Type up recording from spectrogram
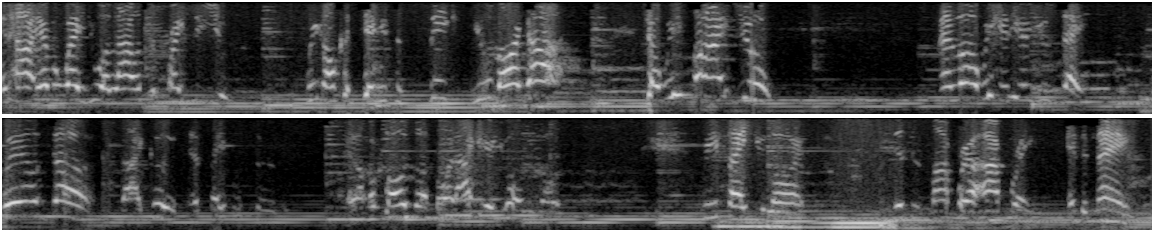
in however way you allow us to pray to you, we're going to continue to seek you, Lord God, till we find you. And Lord, we can hear you say, well done, thy good and faithful servant. And I'm going to close up, Lord. I hear you, Holy Ghost. We thank you, Lord. This is my prayer, I pray. In the name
